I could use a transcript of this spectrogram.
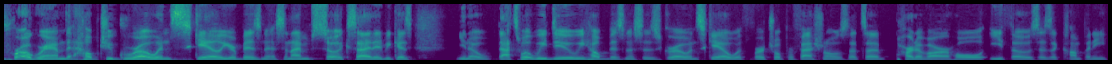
program that helped you grow and scale your business. And I'm so excited because you know that's what we do we help businesses grow and scale with virtual professionals that's a part of our whole ethos as a company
